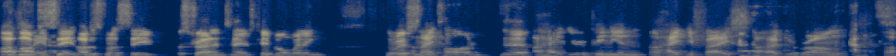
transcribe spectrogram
I'd love to see. I just want to see Australian teams keep on winning the rest mate, of the time. Yeah. I hate your opinion. I hate your face. I hope you're wrong. Uh,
